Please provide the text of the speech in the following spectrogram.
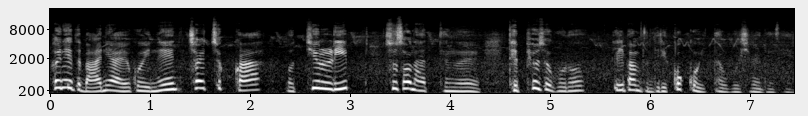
흔히들 많이 알고 있는 철쭉과 뭐 튤립, 수선화 등을 대표적으로 일반 분들이 꽂고 있다고 보시면 되세요.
